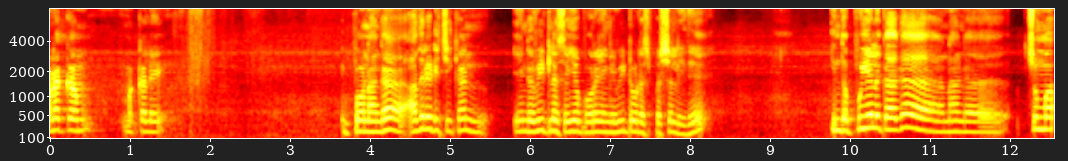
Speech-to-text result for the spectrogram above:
வணக்கம் மக்களே. இப்போது நாங்கள் அதிரடி சிக்கன் எங்கள் வீட்டில் செய்ய போகிறோம் எங்கள் வீட்டோட ஸ்பெஷல் இது. இந்த புயலுக்காக நாங்கள் சும்மா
